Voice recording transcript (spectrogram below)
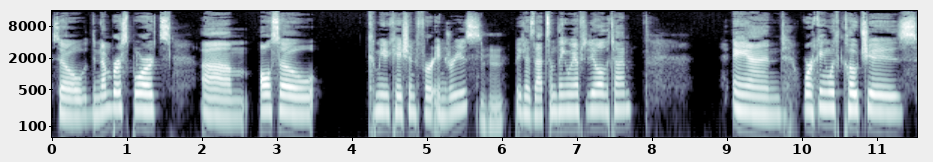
So the number of sports, um, also communication for injuries Mm-hmm. because that's something we have to do all the time. And working with coaches,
